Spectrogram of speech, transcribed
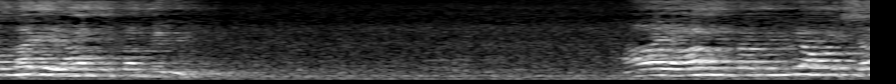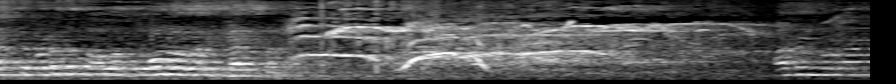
ಬಂದಾಗ ಯಾರು ನಿಂತಾರ ಮೇಲೆ ಆ ಯಾರು ನಿಂತಾರ ಮೇಲೆ ಅವಾಗ ಶರ್ತ್ ಬಡದು ಅವಾಗ ತಗೊಂಡು ಅವ್ರಿಗೆ ನೋಡಾಕ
